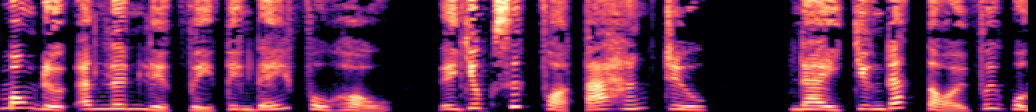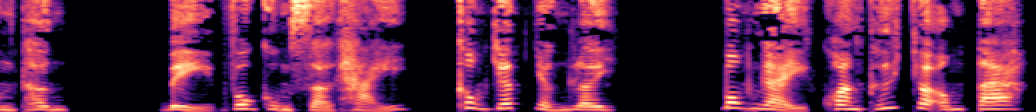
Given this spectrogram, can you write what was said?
Mong được anh linh liệt vị tiên đế phù hộ để dốc sức phò tá Hán Triều nay Chương đắc tội với quân thân, Bị vô cùng sợ hãi, không dám nhận lời. Mong ngài khoan thứ cho ông ta.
